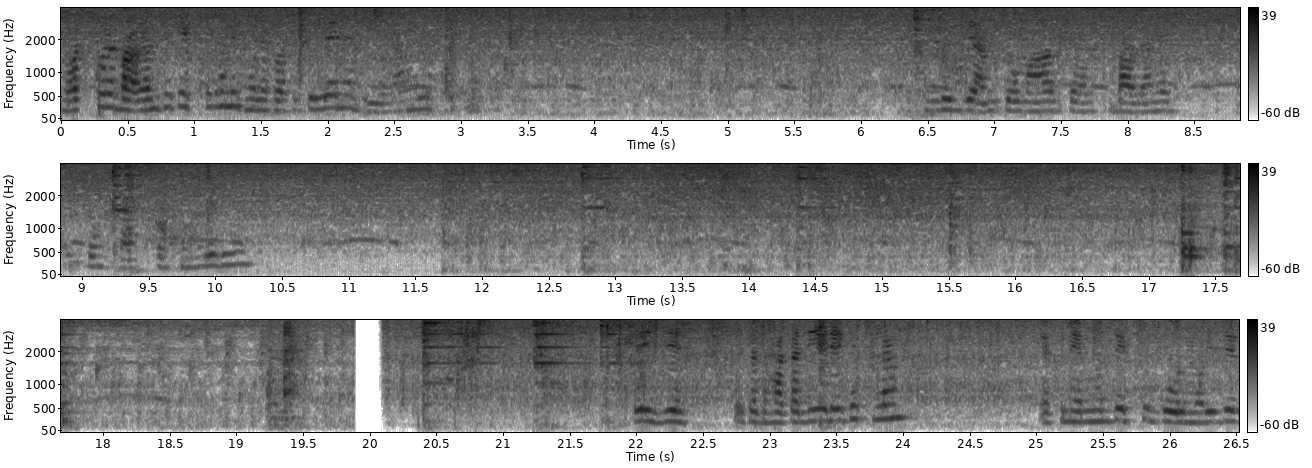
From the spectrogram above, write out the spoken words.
ঝট করে বাগান থেকে একটুখানি ধনে পাতা তুলে এনে দিয়ে না হলে। সুন্দর জ্যান্ত মাছ আর বাগানের একদম কাজটা সুন্দর দিয়ে এই যে এটা ঢাকা দিয়ে রেখেছিলাম এখন এর মধ্যে একটু গোলমরিচের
